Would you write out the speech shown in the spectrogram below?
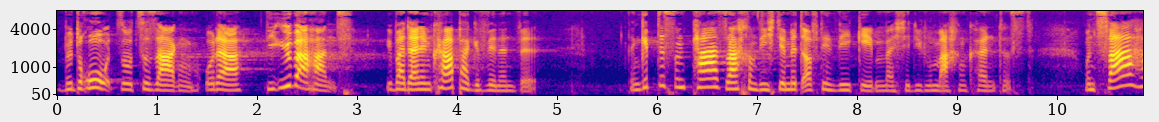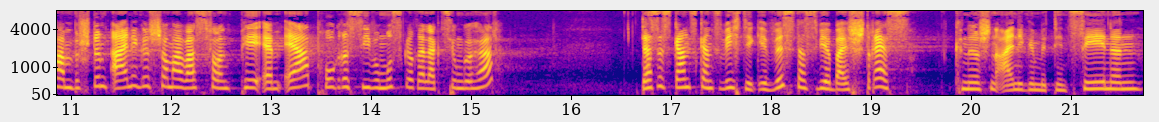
bedroht sozusagen oder die Überhand über deinen Körper gewinnen will, dann gibt es ein paar Sachen, die ich dir mit auf den Weg geben möchte, die du machen könntest. Und zwar haben bestimmt einige schon mal was von PMR, progressive Muskelrelaktion, gehört. Das ist ganz, ganz wichtig. Ihr wisst, dass wir bei Stress knirschen einige mit den Zähnen,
